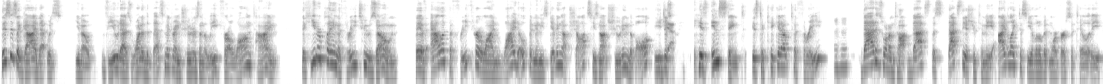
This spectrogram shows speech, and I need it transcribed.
This is a guy that was, you know, viewed as one of the best mid range shooters in the league for a long time. The Heat are playing a three two zone they have Al at the free throw line wide open and he's giving up shots. He's not shooting the ball. He just yeah. his instinct is to kick it out to 3 mm-hmm. That is what I'm talking. That's the that's the issue to me. I'd like to see a little bit more versatility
